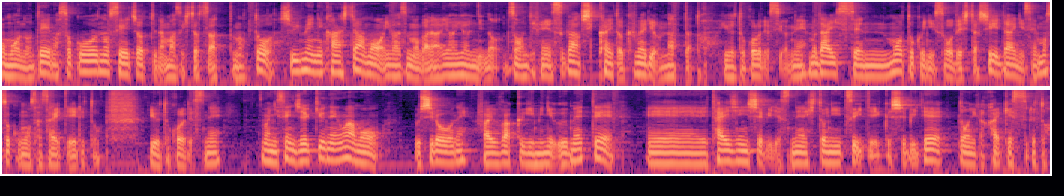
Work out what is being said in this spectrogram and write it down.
思うので、まあ、そこの成長っていうのはまず一つあったのと守備面に関してはもう言わずもがな442のゾーンディフェンスがしっかりと組めるようになったというところですよね、まあ、第1戦も特にそうでしたし第2戦もそこも支えているというところですね、まあ、2019年はもう後ろをね5バック気味に埋めてえー、対人守備ですね、人についていく守備でどうにか解決すると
